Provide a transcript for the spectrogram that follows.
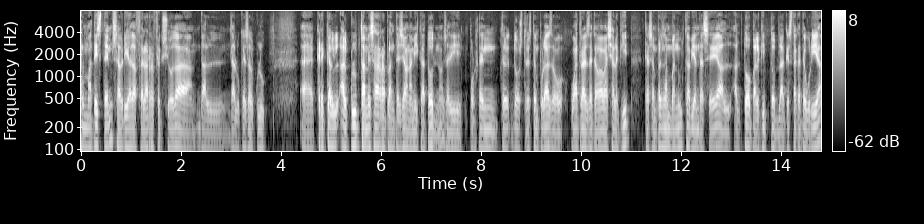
al mateix temps s'hauria de fer la reflexió de, del, de lo que és el club eh, crec que el, el club també s'ha de replantejar una mica tot, no? És a dir, portem tre, dos, tres temporades o quatre des de que va baixar l'equip que sempre ens han venut que havien de ser el, el top, l'equip top d'aquesta categoria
